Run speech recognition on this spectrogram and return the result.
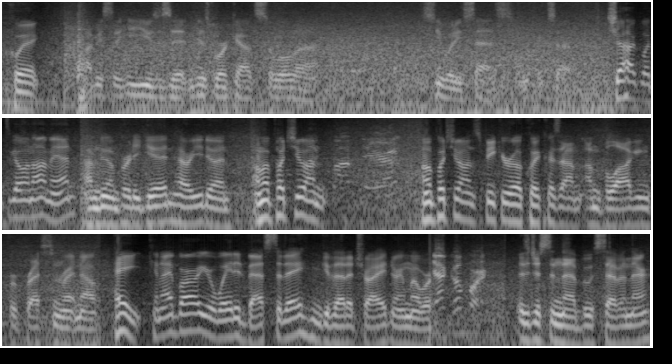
quick. Obviously, he uses it in his workouts, so we'll uh, see what he says picks up. Chuck, what's going on, man? I'm doing pretty good. How are you doing? I'm gonna put you on. I'm gonna put you on speaker real quick because I'm, I'm vlogging for Preston right now. Hey, can I borrow your weighted vest today and give that a try during my work? Yeah, go for it. Is it just in that booth seven there?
